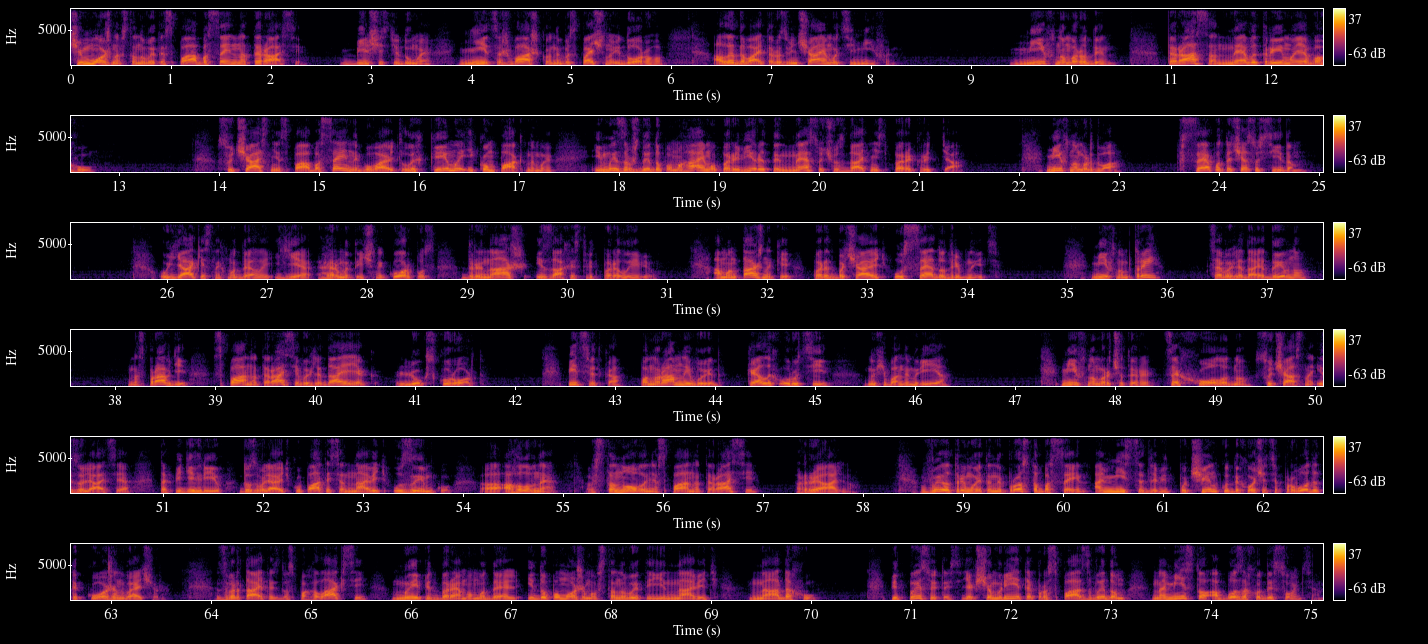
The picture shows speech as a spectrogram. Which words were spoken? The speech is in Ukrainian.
Чи можна встановити спа-басейн на терасі? Більшість думає, ні, це ж важко, небезпечно і дорого. Але давайте розвінчаємо ці міфи. Міф номер один: тераса не витримає вагу. Сучасні спа-басейни бувають легкими і компактними, і ми завжди допомагаємо перевірити несучу здатність перекриття. Міф номер два: все потече сусідам. У якісних моделей є герметичний корпус, дренаж і захист від переливів. А монтажники передбачають усе до дрібниць. Міф номер 3 це виглядає дивно. Насправді, спа на терасі виглядає як люкс-курорт. Підсвітка, панорамний вид, келих у руці. Ну хіба не мрія? Міф номер 4 це холодно, сучасна ізоляція та підігрів дозволяють купатися навіть узимку. А головне, встановлення спа на терасі реально. Ви отримуєте не просто басейн, а місце для відпочинку, де хочеться проводити кожен вечір. Звертайтесь до Спагалаксі, ми підберемо модель і допоможемо встановити її навіть на даху. Підписуйтесь, якщо мрієте про спа з видом на місто або заходи сонця.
